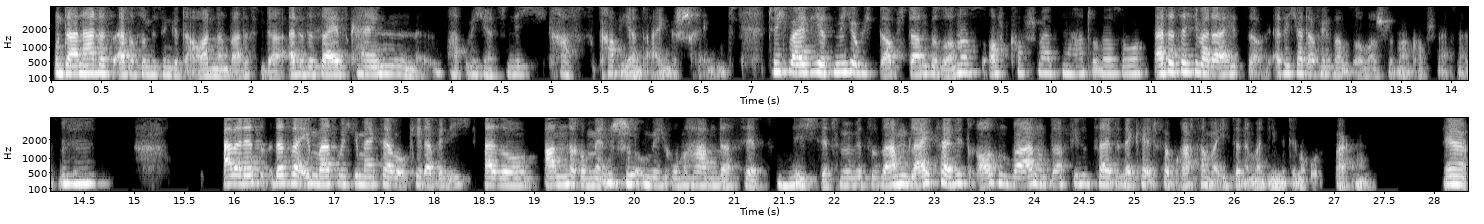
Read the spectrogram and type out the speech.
Und dann hat es einfach so ein bisschen gedauert und dann war das wieder, also das war jetzt kein, hat mich jetzt nicht krass gravierend eingeschränkt. Natürlich weiß ich jetzt nicht, ob ich, ob ich dann besonders oft Kopfschmerzen hatte oder so. Ja, tatsächlich war da Hitze, also ich hatte auf jeden Fall im Sommer schlimmer Kopfschmerzen als im. Mhm. Aber das, das war eben was, wo ich gemerkt habe, okay, da bin ich, also andere Menschen um mich rum haben das jetzt nicht. Selbst wenn wir zusammen gleichzeitig draußen waren und da viele Zeit in der Kälte verbracht haben, war ich dann immer die mit den roten Backen. Ja.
